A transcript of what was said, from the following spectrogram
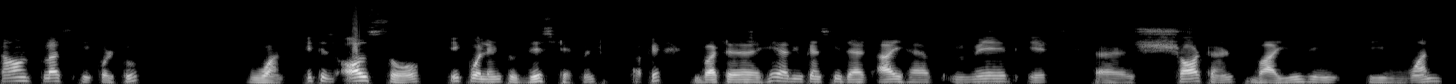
count plus equal to 1. It is also equivalent to this statement. Okay, but uh, here you can see that I have made it uh, shortened by using the one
